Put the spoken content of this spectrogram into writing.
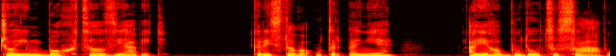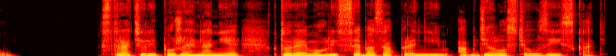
čo im Boh chcel zjaviť. Kristovo utrpenie a jeho budúcu slávu. Stratili požehnanie, ktoré mohli seba zaprením a bdelosťou získať.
